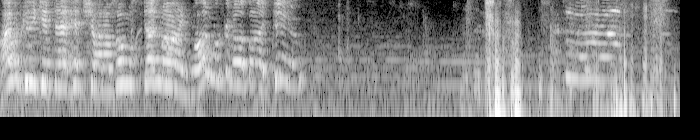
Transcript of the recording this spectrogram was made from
I was gonna get that headshot. I was almost done mine. Well, I'm working on mine too.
